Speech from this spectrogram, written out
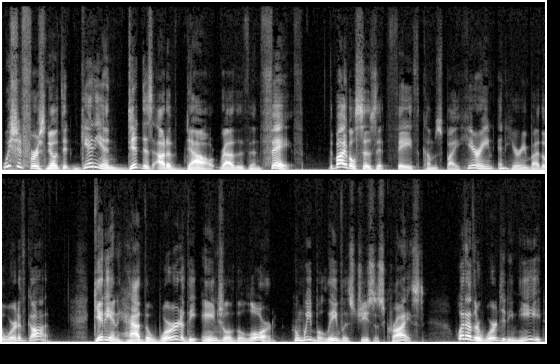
We should first note that Gideon did this out of doubt rather than faith. The Bible says that faith comes by hearing, and hearing by the word of God. Gideon had the word of the angel of the Lord, whom we believe was Jesus Christ. What other word did he need?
